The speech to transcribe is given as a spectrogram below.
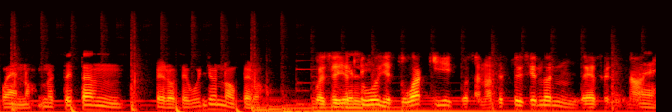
Bueno, no estoy tan... Pero según yo no, pero... Pues ella estuvo y estuvo aquí, o sea, no te estoy diciendo en DF, no, eh.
